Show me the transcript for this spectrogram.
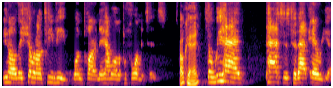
you know, they show it on TV one part, and they have all the performances. Okay. So we had passes to that area.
